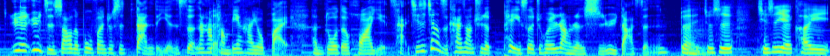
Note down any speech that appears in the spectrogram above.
因为玉子烧的部分就是淡的颜色，那它旁边还有摆很多的花野菜，其实这样子看上去的配色就会让人食欲大增。对，就是其实也可以。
